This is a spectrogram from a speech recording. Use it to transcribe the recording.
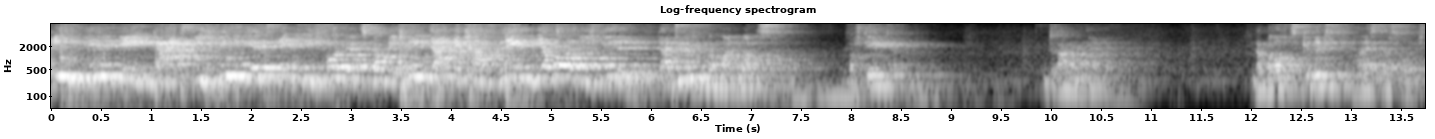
ich will den Geist, ich will jetzt endlich vorwärts kommen, ich will deine Kraft leben, jawohl, ich will. Da dürfen wir mal motzen. Versteht ihr? Und dranbleiben. Und dann braucht es Grit, so heißt das heute.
